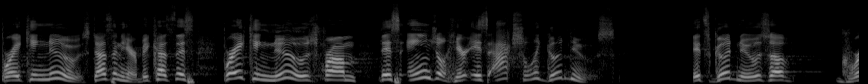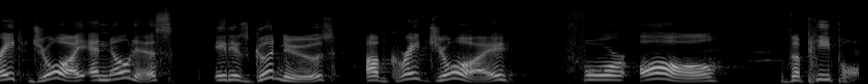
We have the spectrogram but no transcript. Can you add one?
breaking news, doesn't he? Because this breaking news from this angel here is actually good news. It's good news of great joy, and notice it is good news of great joy for all the people.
